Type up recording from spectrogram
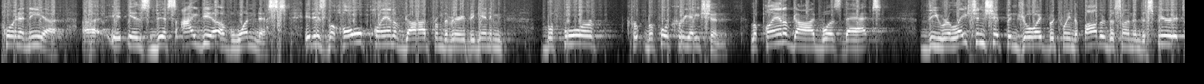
koinonia. Uh, it is this idea of oneness. It is the whole plan of God from the very beginning before, before creation. The plan of God was that the relationship enjoyed between the Father, the Son, and the Spirit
